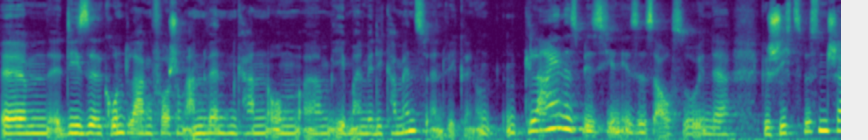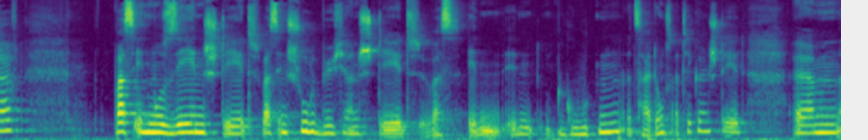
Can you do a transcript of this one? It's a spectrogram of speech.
ähm, diese Grundlagenforschung anwenden kann, um ähm, eben ein Medikament zu entwickeln. Und ein kleines bisschen ist es auch so in der Geschichtswissenschaft. Was in Museen steht, was in Schulbüchern steht, was in, in guten Zeitungsartikeln steht, ähm,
